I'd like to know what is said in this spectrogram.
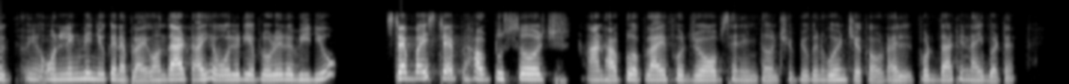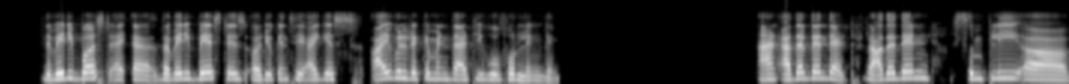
uh, on linkedin you can apply. On that i have already uploaded a video. Step by step how to search and how to apply for jobs and internship. You can go and check out. I'll put that in i button. The very best uh, the very best is or you can say i guess i will recommend that you go for linkedin. And other than that rather than simply uh,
